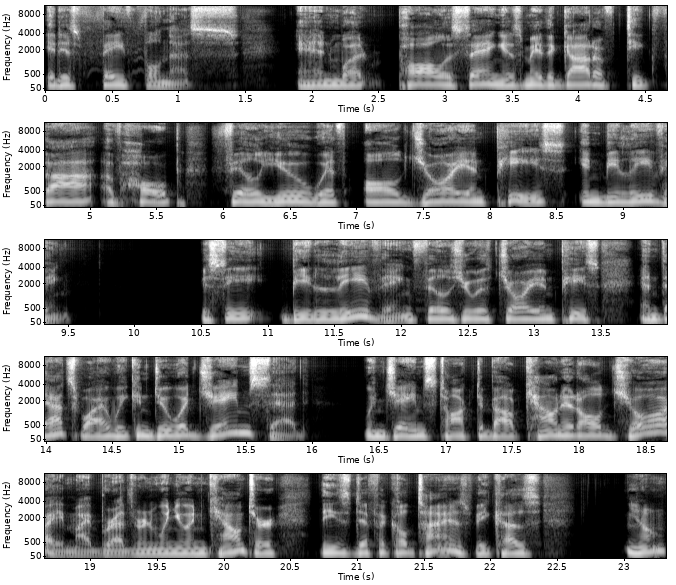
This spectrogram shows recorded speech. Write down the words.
it is faithfulness. And what Paul is saying is, may the God of tikva, of hope, fill you with all joy and peace in believing. You see, believing fills you with joy and peace. And that's why we can do what James said when James talked about count it all joy, my brethren, when you encounter these difficult times, because, you know,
